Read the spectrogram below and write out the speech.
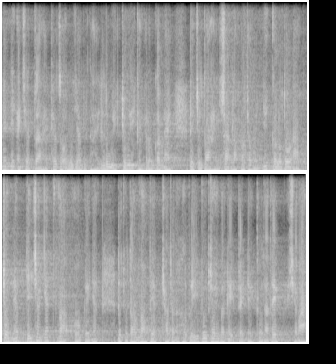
nên những anh chị em ta hãy theo dõi video chúng ta hãy lưu ý, chú ý các cái đầu cầm này để chúng ta hãy sàng lọc vào cho mình những cờ lô tô nào chuẩn nhất, chính xác nhất và ok nhất để chúng ta vào tiền sao cho nó hợp lý, vui chơi và nghệ để để thua ta thêm. Anh chị em ạ.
